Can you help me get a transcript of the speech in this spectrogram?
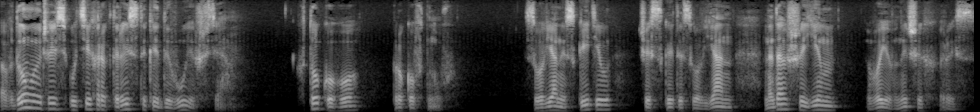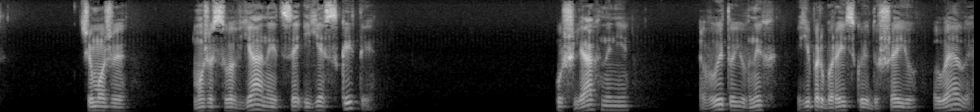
Вдумуючись у ці характеристики, дивуєшся, хто кого проковтнув слов'яни скитів чи скити слов'ян, надавши їм войовничих рис. Чи, може, може, слов'яни це і є скити? Ушляхнені, витою в них гіперборейською душею леле?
